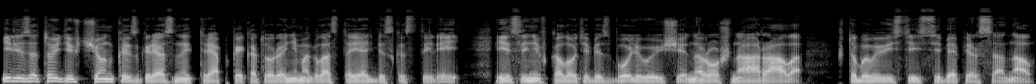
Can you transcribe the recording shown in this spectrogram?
Или за той девчонкой с грязной тряпкой, которая не могла стоять без костылей, и если не вколоть обезболивающее, нарочно орала, чтобы вывести из себя персонал,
